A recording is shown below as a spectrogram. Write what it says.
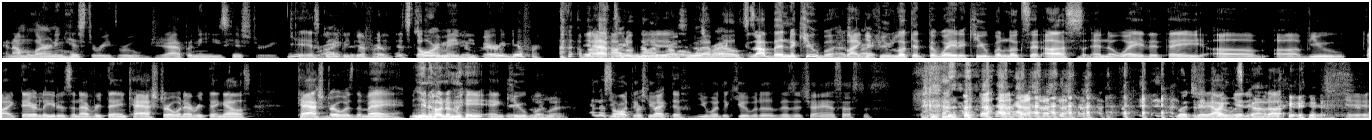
and I'm learning history through Japanese history, yeah, it's gonna be different. The, the story may be be very different about absolutely Oppenheimer is. or whoever right. else. Because I've been to Cuba. That's like right. if you look at the way that Cuba looks at us and Mhm. the way that they uh, uh, view like their leaders and everything, Castro and everything else, Castro is the man. You know what I mean? In Yeah, Cuba, you went- and it's you all went to Cuba- perspective. you went to Cuba to visit your ancestors. but yeah, I get it. But I, coming. yeah,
